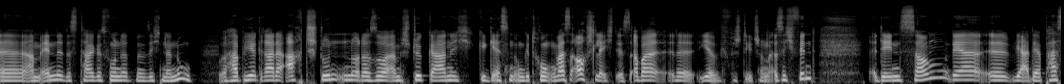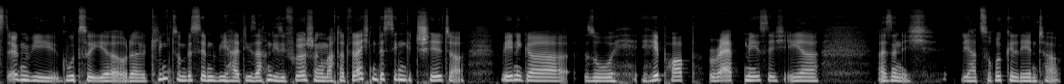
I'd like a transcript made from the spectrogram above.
äh, am Ende des Tages wundert man sich, Nanu, habe hier gerade acht Stunden oder so am Stück gar nicht gegessen und getrunken, was auch schlecht ist. Aber äh, ihr versteht schon. Also ich finde den Song, der, äh, ja, der passt irgendwie gut zu ihr oder klingt so ein bisschen wie halt die Sachen, die sie früher schon gemacht hat. Vielleicht ein bisschen gechillter, weniger so Hip-Hop, Rap-mäßig eher, weiß ich nicht, ja, zurückgelehnter.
